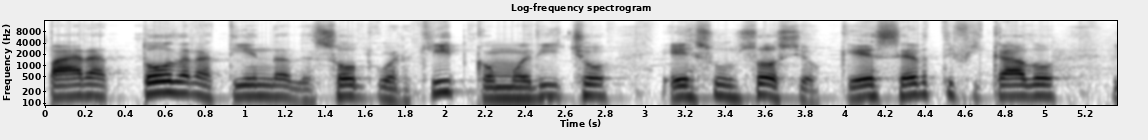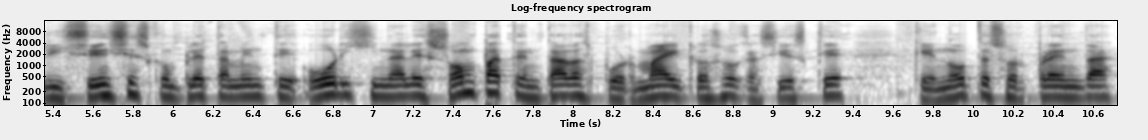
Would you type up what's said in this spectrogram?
para toda la tienda de Software Kit. Como he dicho, es un socio que es certificado, licencias completamente originales, son patentadas por Microsoft, así es que que no te sorprenda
